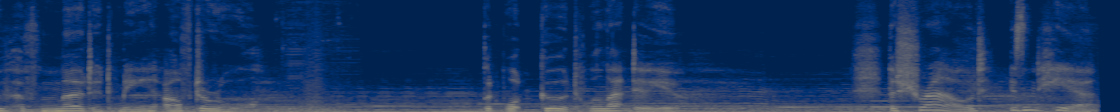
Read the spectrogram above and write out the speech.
You have murdered me after all. But what good will that do you? The shroud isn't here.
